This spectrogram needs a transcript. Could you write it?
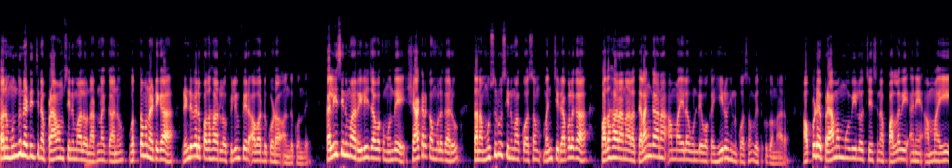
తను ముందు నటించిన ప్రేమం సినిమాలో నటనకు గాను ఉత్తమ నటిగా రెండు వేల పదహారులో ఫిలింఫేర్ అవార్డు కూడా అందుకుంది. కలీ సినిమా రిలీజ్ అవ్వక ముందే శేఖర్ కమ్ముల గారు తన ముసురు సినిమా కోసం మంచి రెబల్గా పదహారనాల తెలంగాణ అమ్మాయిలో ఉండే ఒక హీరోయిన్ కోసం వెతుకుతున్నారు. అప్పుడే ప్రేమం మూవీలో చేసిన పల్లవి అనే అమ్మాయి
